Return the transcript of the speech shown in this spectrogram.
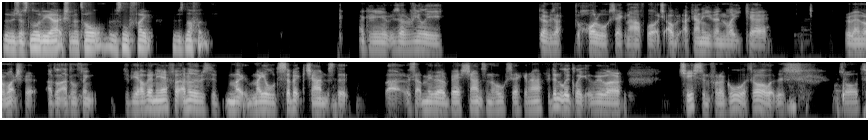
There was just no reaction at all. There was no fight. There was nothing. I agree. It was a really, it was a horrible second half watch. I, I can't even like uh, remember much of it. I don't. I don't think. Did we have any effort? I know there was the mild Sibbick chance that uh, was that maybe our best chance in the whole second half. It didn't look like we were chasing for a goal at all. It was, it was odd.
